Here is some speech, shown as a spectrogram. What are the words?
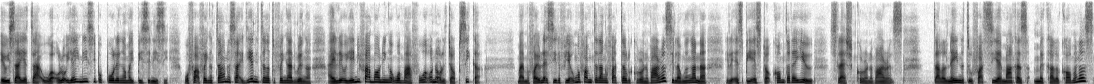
e wisa ia tā ua. O lo nisi po pōlenga mai pisi nisi. Ua whainga tāna sa i dia ni tangata ruenga a e leo iei ni maoninga ua mafua ona o le job seeker. Mai mawhai ona e sira fia uma whamtalanga whaatau le coronavirus i launga ngana i le sbs.com.au slash coronavirus. Tala nei na tu whaatsia e Marcus Mekalokomanos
